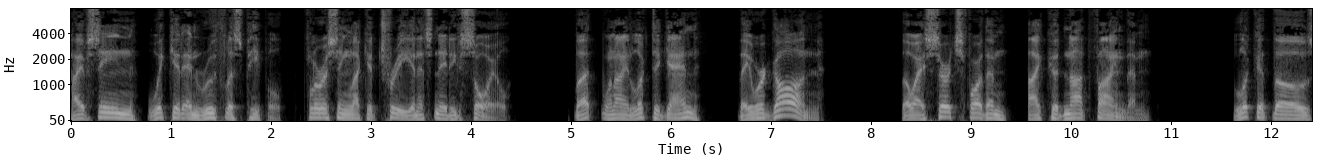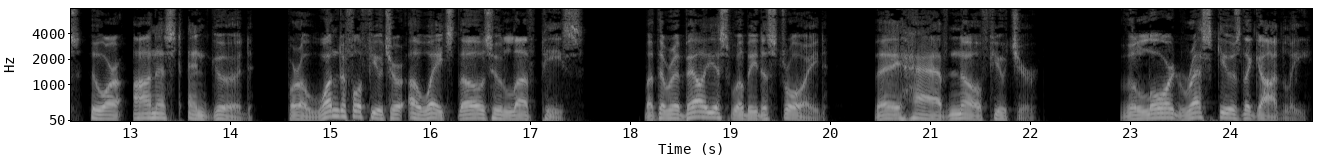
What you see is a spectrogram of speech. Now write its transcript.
I have seen wicked and ruthless people flourishing like a tree in its native soil. But when I looked again, they were gone. Though I searched for them, I could not find them. Look at those who are honest and good, for a wonderful future awaits those who love peace. But the rebellious will be destroyed. They have no future. The Lord rescues the godly.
